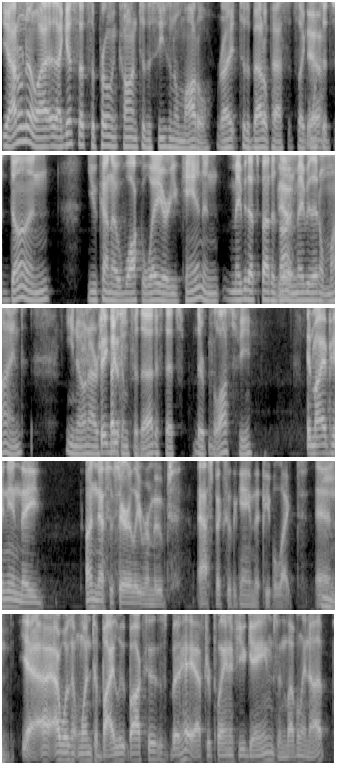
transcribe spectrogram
yeah, I don't know. I, I guess that's the pro and con to the seasonal model, right? To the battle pass. It's like once it's done, you kind of walk away or you can, and maybe that's by design. Yeah. Maybe they don't mind, you know, and I respect them for that if that's their philosophy. In my opinion, they unnecessarily removed aspects of the game that people liked. And hmm. yeah, I, I wasn't one to buy loot boxes, but hey, after playing a few games and leveling up,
